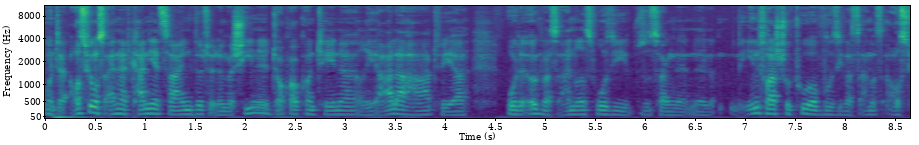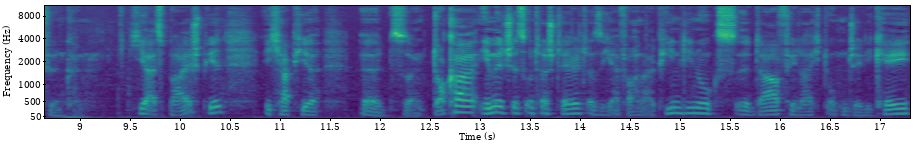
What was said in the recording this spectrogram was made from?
und Ausführungseinheit kann jetzt sein virtuelle Maschine, Docker-Container, reale Hardware oder irgendwas anderes, wo Sie sozusagen eine Infrastruktur, wo Sie was anderes ausführen können. Hier als Beispiel, ich habe hier äh, Docker-Images unterstellt, also hier einfach ein Alpine Linux, äh, da vielleicht OpenJDK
